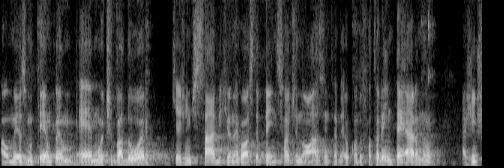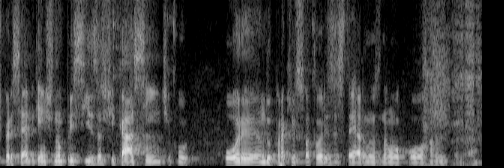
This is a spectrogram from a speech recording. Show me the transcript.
ao mesmo tempo é, é, motivador, que a gente sabe que o negócio depende só de nós, entendeu? Quando o fator é interno, a gente percebe que a gente não precisa ficar assim, tipo, orando para que os fatores externos não ocorram, entendeu?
